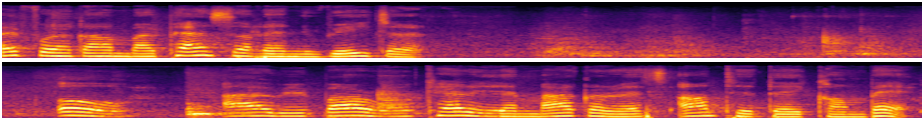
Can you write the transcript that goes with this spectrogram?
I forgot my pencil and eraser. Oh, I will borrow Kelly and Margaret's until they come back.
